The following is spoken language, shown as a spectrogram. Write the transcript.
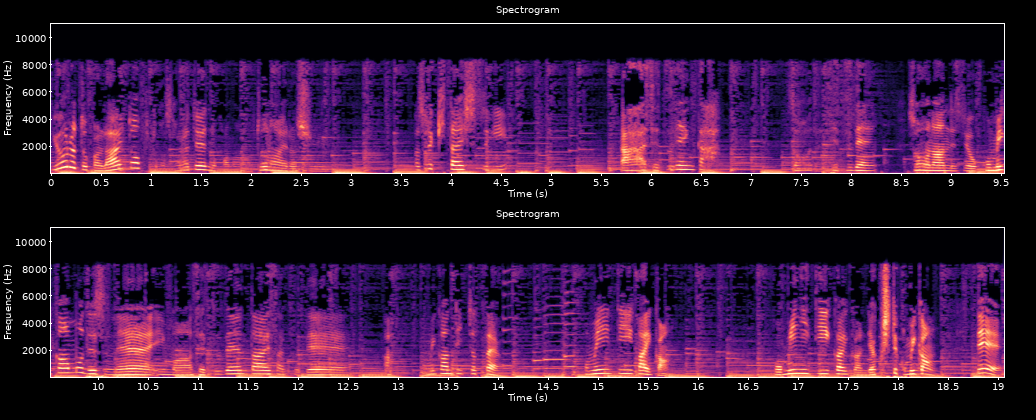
夜とかライトアップとかされてんのかな？都内らしい。あ、それ期待しすぎ？あー、節電か。そうだ、節電。そうなんですよ。コミカンもですね、今、節電対策で、あ、コミカンって言っちゃったよ。コミュニティ会館。コミュニティ会館、略してコミカン。で、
